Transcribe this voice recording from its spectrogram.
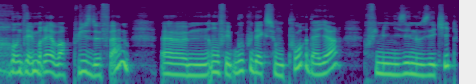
on aimerait avoir plus de femmes. Euh, on fait beaucoup d'actions pour d'ailleurs, pour féminiser nos équipes.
